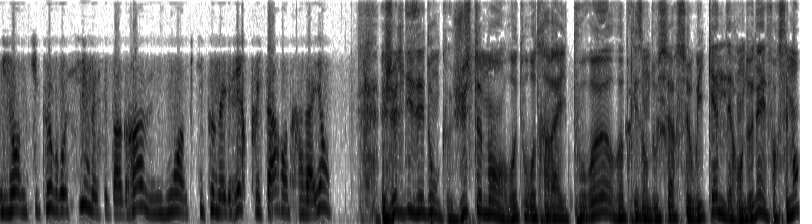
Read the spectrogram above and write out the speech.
Ils ont un petit peu grossi, mais c'est pas grave, ils vont un petit peu maigrir plus tard en travaillant. Je le disais donc, justement, retour au travail pour eux, reprise en douceur ce week-end des randonnées, et forcément,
